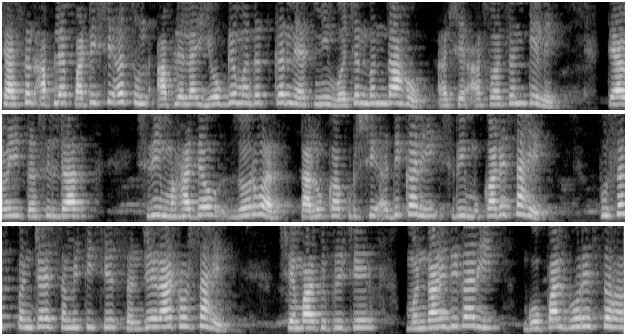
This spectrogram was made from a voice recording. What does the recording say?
शासन आपल्या पाठीशी असून आपल्याला योग्य मदत करण्यात मी वचनबद्ध आहो असे आश्वासन केले. त्यावेळी तहसीलदार श्री महादेव जोरवर तालुका कृषी अधिकारी श्री मुकाडे साहेब पुसद पंचायत समितीचे संजय राठोड साहेब शेंबाळपिपरीचे मंडळाधिकारी गोपाल भोरेसह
